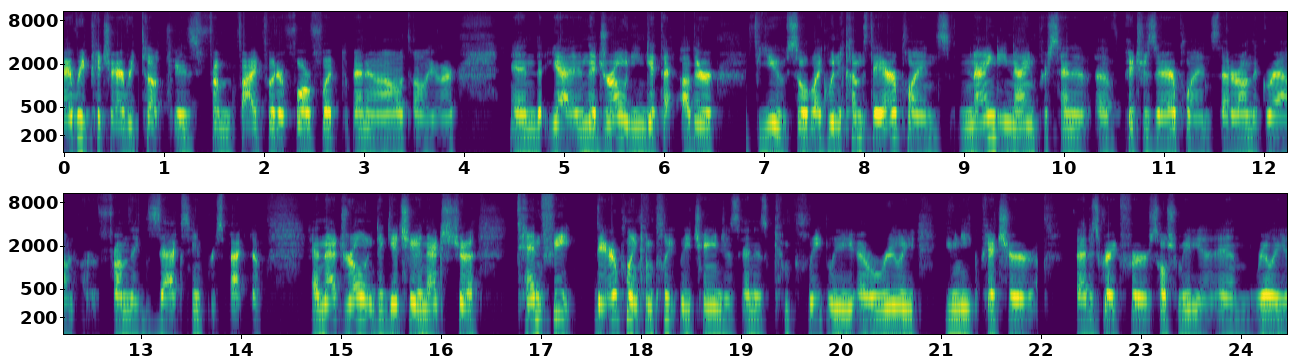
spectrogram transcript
Every picture every took is from five foot or four foot, depending on how tall you are. And yeah, in the drone, you can get that other view. So, like when it comes to airplanes, 99% of, of pictures of airplanes that are on the ground are from the exact same perspective. And that drone, to get you an extra 10 feet, the airplane completely changes and is completely a really unique picture that is great for social media. And really,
